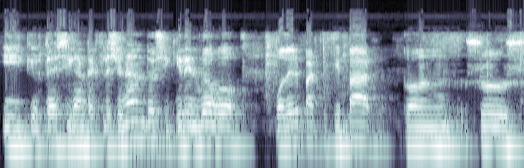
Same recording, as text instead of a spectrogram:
y que ustedes sigan reflexionando. Si quieren luego poder participar con sus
